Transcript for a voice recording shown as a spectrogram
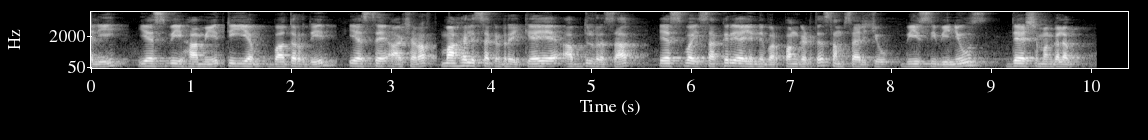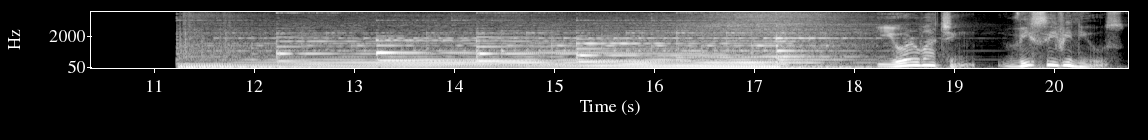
Ali S V Hameed T M Badaruddin S A Ashraf മഹല്ല് secretary K A Abdul Razak S Y Zakariya എന്നിവർ പങ്കെടുത്ത് സംസാരിച്ചു V C B news Desamangalam You are watching VCV News.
